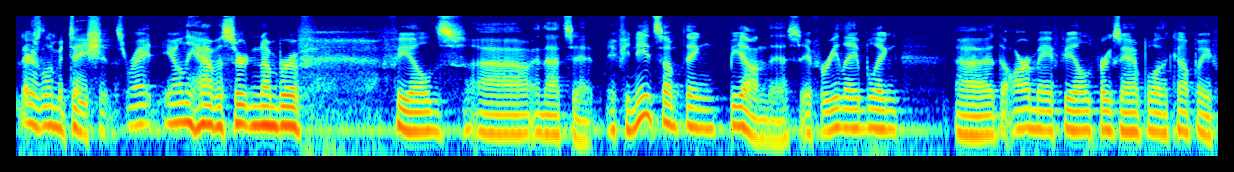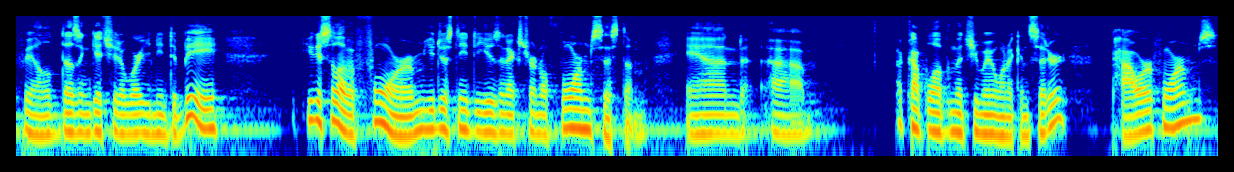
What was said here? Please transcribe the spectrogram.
there's limitations, right? You only have a certain number of fields, uh, and that's it. If you need something beyond this, if relabeling uh, the RMA field, for example, and the company field doesn't get you to where you need to be, you can still have a form. You just need to use an external form system. And um, a couple of them that you may want to consider. Power Forms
